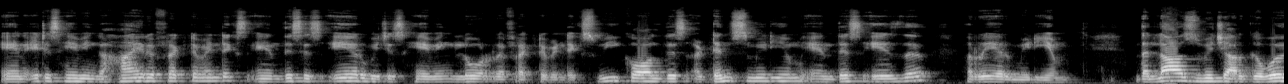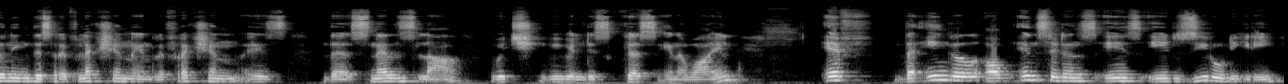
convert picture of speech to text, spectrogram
and it is having a high refractive index and this is air which is having lower refractive index. We call this a dense medium and this is the rare medium. The laws which are governing this reflection and refraction is the Snell's law which we will discuss in a while. If the angle of incidence is at 0 degree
